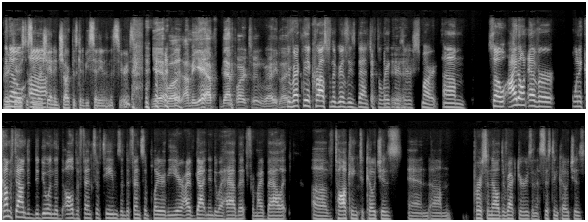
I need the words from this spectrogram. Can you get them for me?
Very You know, curious to see where uh, Shannon Sharpe is going to be sitting in this series. Yeah, well, I mean, yeah, that part too, right? Like, directly across from the Grizzlies bench if the Lakers Yeah. are smart. Um, so I don't ever, when it comes down to, to doing the all defensive teams and defensive player of the year, I've gotten into a habit for my ballot of talking to coaches and um, personnel directors and assistant coaches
